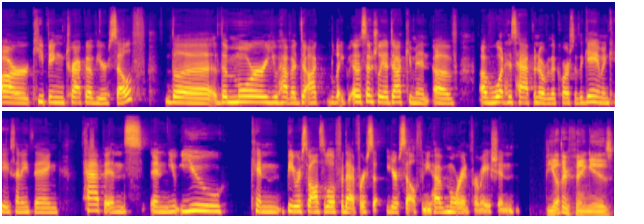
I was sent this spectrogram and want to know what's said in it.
are keeping track of yourself, the the more you have a doc like essentially a document of of what has happened over the course of the game in case anything happens and you you can be responsible for that for yourself and you have more information. The other thing is,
